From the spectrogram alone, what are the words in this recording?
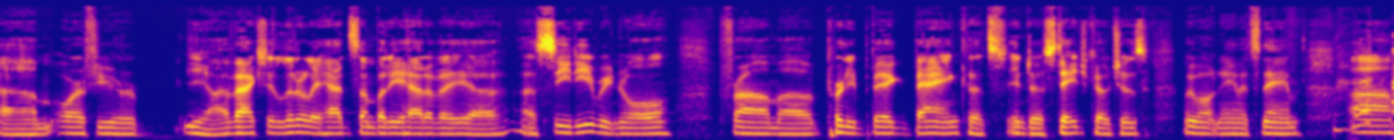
um, or if you're you know, I've actually literally had somebody out of a, uh, a CD renewal from a pretty big bank that's into stagecoaches. We won't name its name, um,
